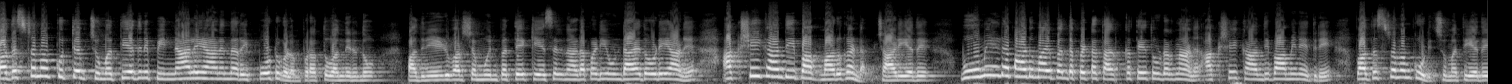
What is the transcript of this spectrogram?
വധശ്രമ കുറ്റം ചുമത്തിയതിന് പിന്നാലെയാണെന്ന റിപ്പോർട്ടുകളും പുറത്തുവന്നിരുന്നു. പതിനേഴ് വർഷം മുൻപത്തെ കേസിൽ നടപടി ഉണ്ടായതോടെയാണ് അക്ഷയ് കാന്തിബാം മറുകണ്ഠം ചാടിയത്. ഭൂമി ഇടപാടുമായി ബന്ധപ്പെട്ട തർക്കത്തെ തുടർന്നാണ് അക്ഷയ് കാന്തിബാമിനെതിരെ വധശ്രമം കൂടി ചുമത്തിയത്.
